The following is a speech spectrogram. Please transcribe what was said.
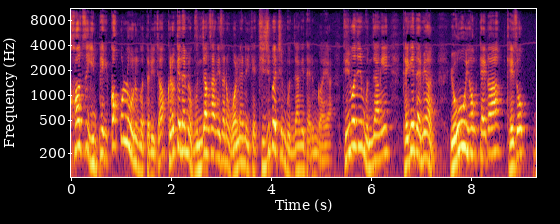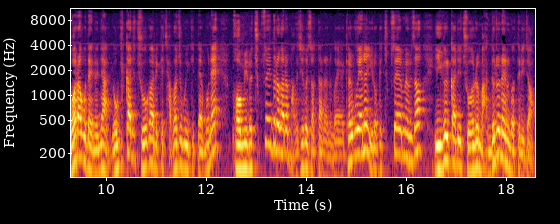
커즈 임팩이 거꾸로 오는 것들이죠. 그렇게 되면 문장상에서는 원래는 이렇게 뒤집어진 문장이 되는 거예요. 뒤집어진 문장이 되게 되면 요 형태가 계속 뭐라고 되느냐 여기까지 주어가 이렇게 잡아주고 있기 때문에 범위를 축소해 들어가는 방식을 썼다는 거예요. 결국에는 이렇게 축소하면서 이글까지 주어를 만들어내는 것들이죠.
